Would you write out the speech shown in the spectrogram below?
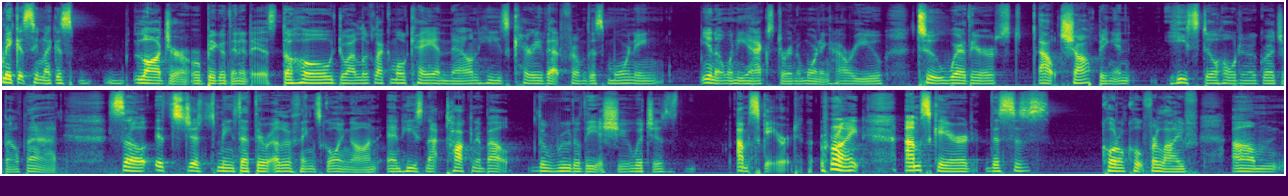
make it seem like it's larger or bigger than it is. The whole do I look like I'm okay? And now he's carried that from this morning you know, when he asked her in the morning, How are you? to where they're out shopping and he's still holding a grudge about that. So it just means that there are other things going on and he's not talking about the root of the issue, which is I'm scared, right? I'm scared. This is quote unquote for life. Um,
